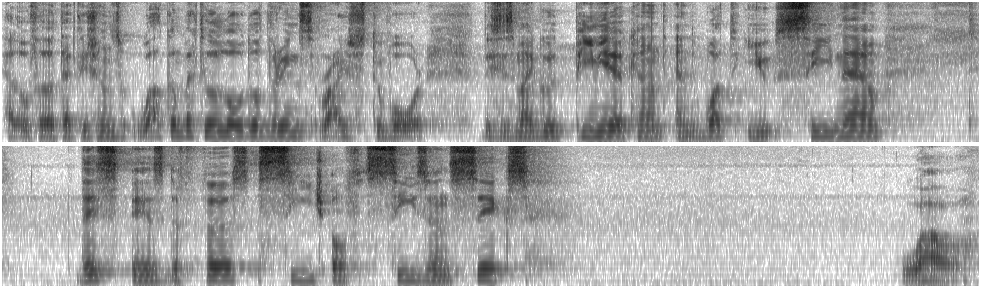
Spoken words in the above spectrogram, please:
Hello fellow tacticians, welcome back to Lord of the Rings Rise to War. This is my good PME account and what you see now, this is the first siege of season 6. Wow,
